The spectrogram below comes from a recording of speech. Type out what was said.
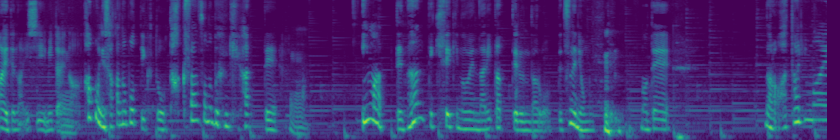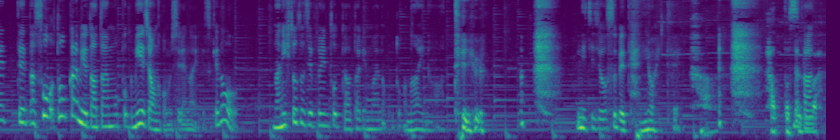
会えてないし、みたいな、過去に遡っていくと、たくさんその分岐があって、うん。うん今ってなんて奇跡の上に成り立ってるんだろうって常に思ってるので、だから当たり前って、だそう、遠くから見ると当たり前っぽく見えちゃうのかもしれないですけど、何一つ自分にとって当たり前なことがないなっていう、日常すべてにおいて、はあ、ハッとするだわ。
